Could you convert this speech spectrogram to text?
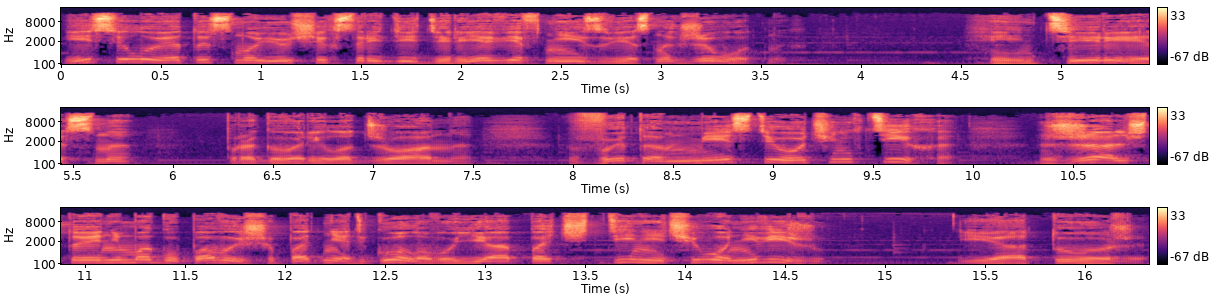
и силуэты снующих среди деревьев неизвестных животных. «Интересно», — проговорила Джоанна, — «в этом месте очень тихо». Жаль, что я не могу повыше поднять голову, я почти ничего не вижу. Я тоже.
